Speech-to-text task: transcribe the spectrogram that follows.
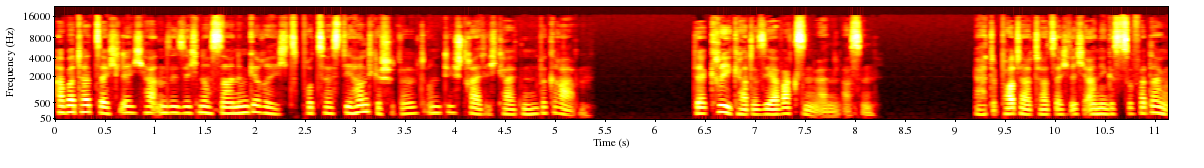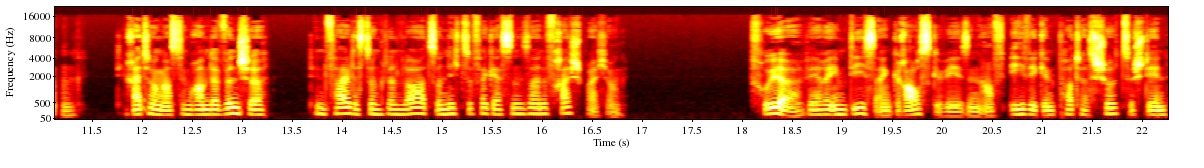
Aber tatsächlich hatten sie sich nach seinem Gerichtsprozess die Hand geschüttelt und die Streitigkeiten begraben. Der Krieg hatte sie erwachsen werden lassen. Er hatte Potter tatsächlich einiges zu verdanken. Die Rettung aus dem Raum der Wünsche, den Fall des dunklen Lords und nicht zu vergessen seine Freisprechung. Früher wäre ihm dies ein Graus gewesen, auf ewig in Potters Schuld zu stehen,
